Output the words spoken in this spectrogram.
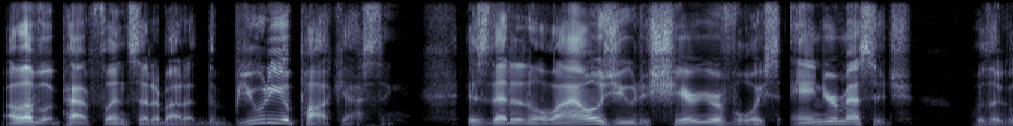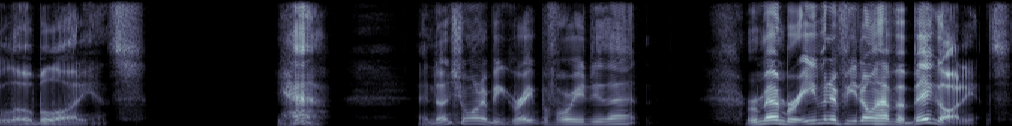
I love what Pat Flynn said about it. The beauty of podcasting is that it allows you to share your voice and your message with a global audience. Yeah. And don't you want to be great before you do that? Remember, even if you don't have a big audience,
